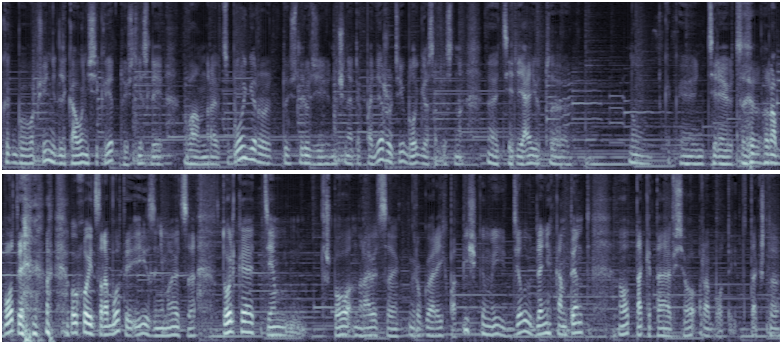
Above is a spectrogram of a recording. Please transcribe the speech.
как бы вообще ни для кого не секрет. То есть, если вам нравится блогер, то есть люди начинают их поддерживать, и блогеры, соответственно, теряют ну, теряют работы, уходят с работы и занимаются только тем, что нравится, грубо говоря, их подписчикам и делают для них контент. Вот так это все работает. Так что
